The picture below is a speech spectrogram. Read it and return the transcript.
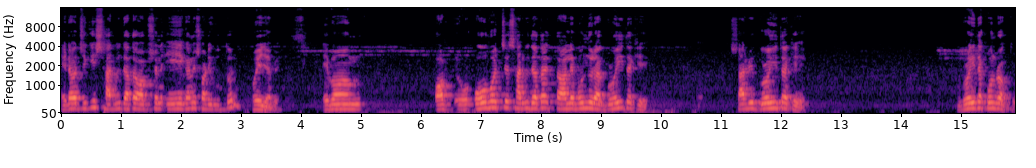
এটা হচ্ছে কি সার্বিক দাতা অপশন এ এখানে সঠিক উত্তর হয়ে যাবে। এবং ও- হচ্ছে সার্বিক দাতা তাহলে বন্ধুরা গ্রহিতাকে, সার্বিক গ্রহিতাকে, গ্রহিতা কোন রক্ত?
